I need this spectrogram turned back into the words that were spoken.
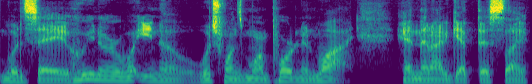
would say, who you know or what you know, which one's more important and why? And then I'd get this like,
